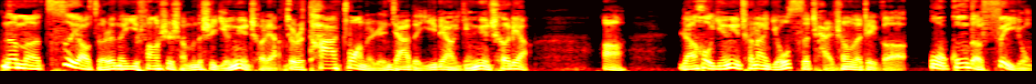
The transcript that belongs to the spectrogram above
那么次要责任的一方是什么呢？是营运车辆，就是他撞了人家的一辆营运车辆啊，然后营运车辆由此产生了这个误工的费用。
